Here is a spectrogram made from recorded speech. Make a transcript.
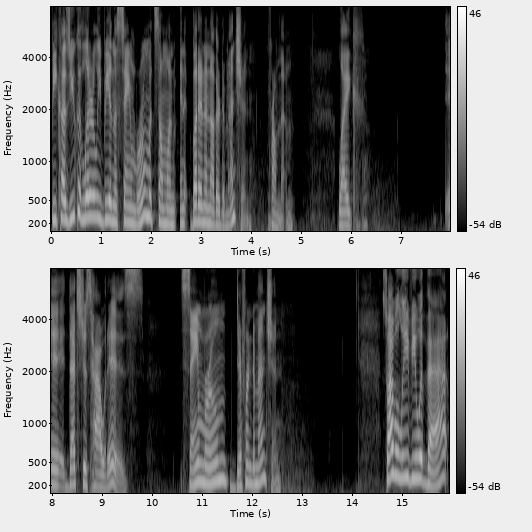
because you could literally be in the same room with someone in, but in another dimension from them. Like it, that's just how it is. Same room, different dimension. So I will leave you with that.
